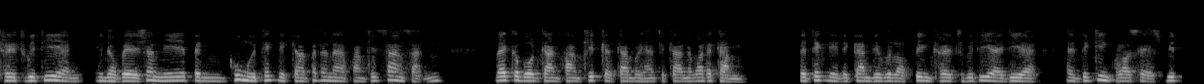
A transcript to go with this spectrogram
Creativity and Innovation นี้เป็นคู่มือเทคนิคการพัฒนาความคิดสร้างสรรค์ และกระบวนการความคิดกับการบริหารจัดการนวัตกรรม เป็นเทคนิคในการ developing creativity idea and thinking process with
